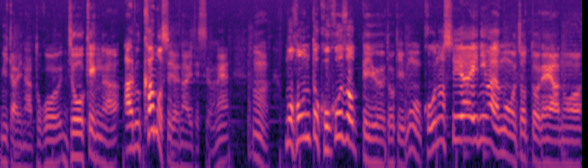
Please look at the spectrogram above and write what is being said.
みたいなとこ条件があるかもしれないですよね。うん、もうほんとここぞっていう時もうこの試合にはもうちょっとねあの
